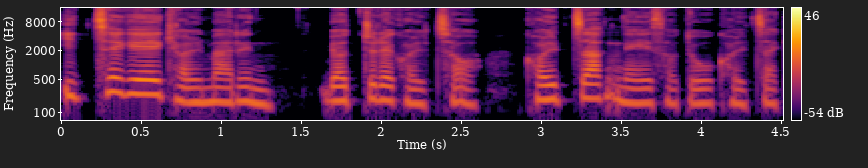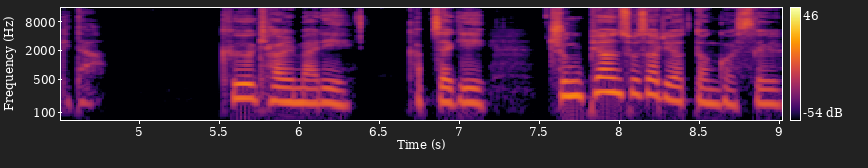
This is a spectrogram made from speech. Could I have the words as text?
이 책의 결말은 몇 줄에 걸쳐 걸작 내에서도 걸작이다. 그 결말이 갑자기 중편 소설이었던 것을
